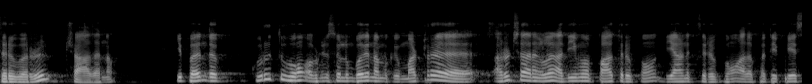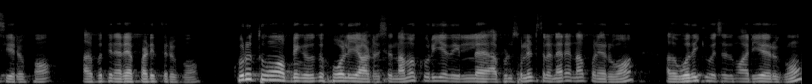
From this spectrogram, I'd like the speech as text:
திருவருள் சாதனம். இப்போ இந்த குருத்துவம் அப்படின்னு சொல்லும்போது நமக்கு மற்ற அருட்சாதனங்களை அதிகமாக பார்த்துருப்போம். தியானித்திருப்போம். அதை பற்றி பேசியிருப்போம். அதை பற்றி நிறையா படித்திருப்போம். குருத்துவம் அப்படிங்கிறது வந்து ஹோலி ஆர்டர்ஸ் நமக்குரியது இல்லை அப்படின்னு சொல்லிட்டு சில நேரம் என்ன பண்ணிடுவோம் அதை ஒதுக்கி வச்சது மாதிரியே இருக்கும்.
